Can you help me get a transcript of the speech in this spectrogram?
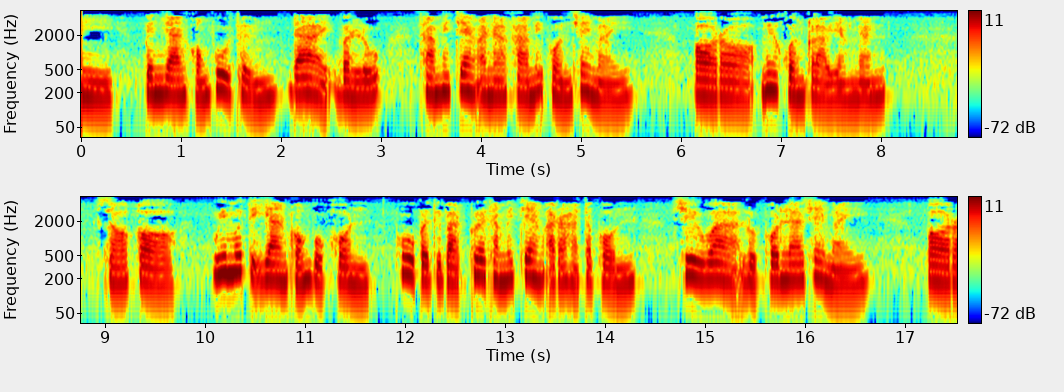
มี เป็นญาณของผู้ถึง ได้ บรรลุทำให้แจ้งอนาคามิผลใช่ไหม ปรไม่ควรกล่าวอย่างนั้น สก วิมุตติญาณของบุคคล ผู้ปฏิบัติเพื่อทำให้แจ้งอรหัตผล ชื่อว่าหลุดพ้นแล้วใช่ไหม ปร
